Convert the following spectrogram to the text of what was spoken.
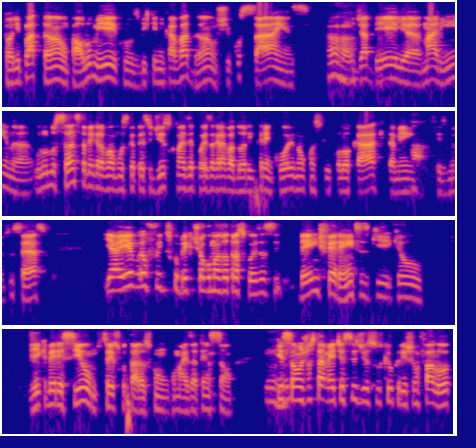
Tony Platão, Paulo Micos, Biquíni Cavadão, Chico Science, uhum. de Abelha, Marina. O Lulu Santos também gravou uma música para esse disco, mas depois a gravadora encrencou e não conseguiu colocar, que também ah. fez muito sucesso. E aí eu fui descobrir que tinha algumas outras coisas bem diferentes que, que eu vi que mereciam ser escutadas com, com mais atenção. Uhum. Que são justamente esses discos que o Christian falou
